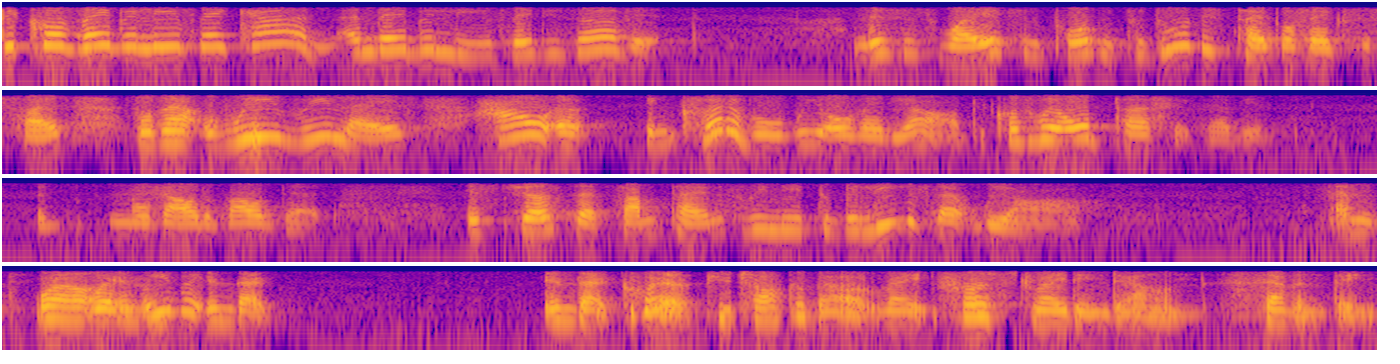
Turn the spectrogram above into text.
because they believe they can and they believe they deserve it. This is why it's important to do this type of exercise so that we realize how uh, incredible we already are because we're all perfect. I mean, no doubt about that. It's just that sometimes we need to believe that we are. And well, when in, we in that in that clip, you talk about right first writing down seven things.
